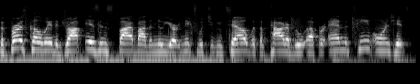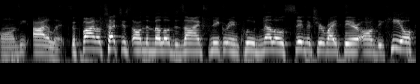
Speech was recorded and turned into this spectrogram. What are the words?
The first colorway to drop is inspired by the New York Knicks, which you can tell with the powder blue upper and the team orange hits on the eyelets. The final touches on the Melo design sneaker include Melo's signature right there on the heel,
